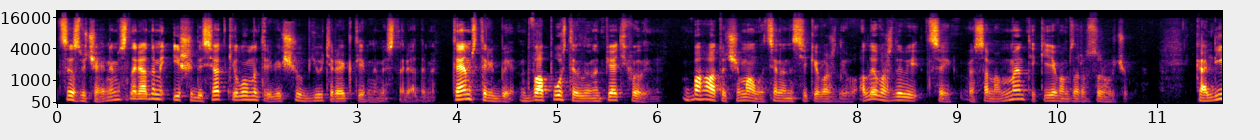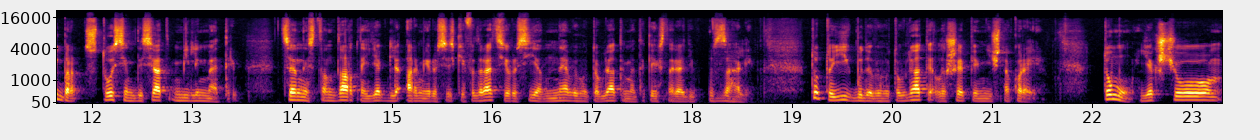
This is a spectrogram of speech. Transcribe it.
це звичайними снарядами, і 60 кілометрів, якщо б'ють реактивними снарядами. Темп стрільби два постріли на 5 хвилин. Багато чи мало, це не настільки важливо, але важливий цей саме момент, який я вам зараз озвучу. Калібр 170 мм. Це нестандартний як для армії Російської Федерації. Росія не виготовлятиме таких снарядів взагалі. Тобто їх буде виготовляти лише Північна Корея. Тому, якщо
